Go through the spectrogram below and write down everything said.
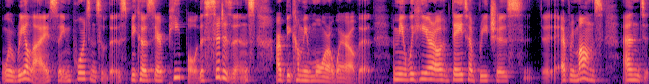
will realize the importance of this because their people, the citizens, are becoming more aware of it. I mean, we hear of data breaches uh, every month, and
